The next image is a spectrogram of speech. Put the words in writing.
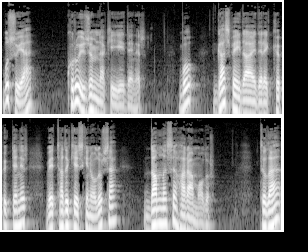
Bu suya kuru üzüm nakii denir. Bu gaz peyda ederek köpüklenir ve tadı keskin olursa damlası haram olur. Tıla,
